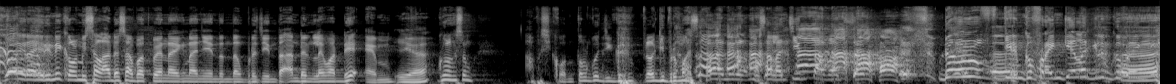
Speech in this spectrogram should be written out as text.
gue akhir-akhir ini kalau misal ada sahabat pena yang nanyain tentang percintaan dan lewat DM, Iya. gue langsung apa sih kontol gue juga lagi bermasalah nih masalah cinta bangsa udah lu kirim ke Frankie lah kirim ke Frankie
